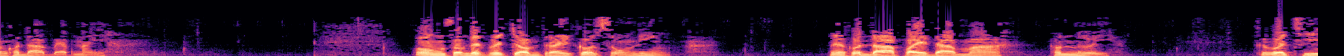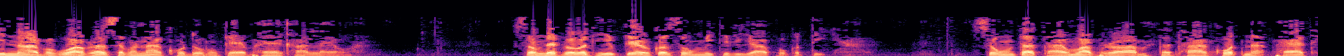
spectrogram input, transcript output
รเขาด่าแบบไหน องค์สมเด็จพระจอมไตรก็ทรงนิ่งเมื่อเขาด่าไปด่ามาเขาเหนื่อย เขาก็ชี้หน้าบอกว่าพระสมณะโคดมแก่แพ้ข้าแล้ว สมเด็จพระบัณฑิตแก้วก็ทรงมีจริยาปกติ ทรงตรัสถามว่าพรามตถาคตนะ่ะ แพ้เธ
